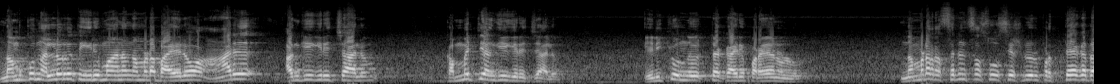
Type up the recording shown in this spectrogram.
നമുക്ക് നല്ലൊരു തീരുമാനം നമ്മുടെ ബയലോ ആര് അംഗീകരിച്ചാലും കമ്മിറ്റി അംഗീകരിച്ചാലും എനിക്കൊന്നൊറ്റ കാര്യം പറയാനുള്ളൂ. നമ്മുടെ റെസിഡൻസ് അസോസിയേഷന്റെ ഒരു പ്രത്യേകത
